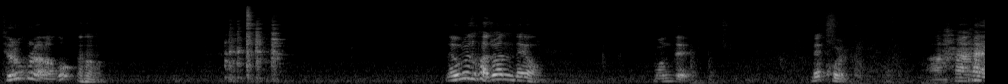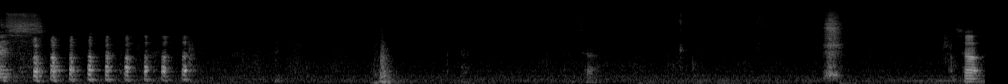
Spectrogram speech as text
제로 콜라라고? 어. 내 음료수 가져왔는데 형. 뭔데? 맥콜. 아씨. 자. 자.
